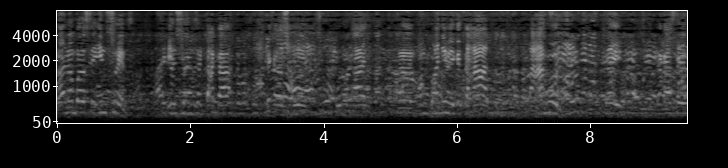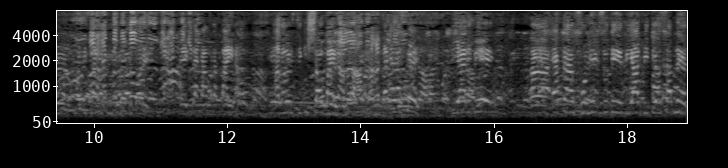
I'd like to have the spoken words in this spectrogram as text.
নয় নম্বর। হচ্ছে ইন্স্যুরেন্স ইন্স্যুরেন্সের টাকা এখানে শুধু কোনো খায় অঙ্কানি হয়ে গেছে, হাত, বা আঙুল, সেই অফিসার করে টাকা আমরা পাই না। ভালোভাবে চিকিৎসাও পাই না। দেখা যাচ্ছে বিআরবি একটা শ্রমিক যদি হচ্ছে আপনার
